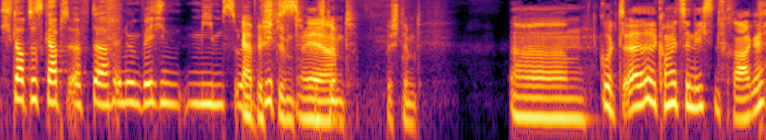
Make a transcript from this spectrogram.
Ich glaube, das gab's öfter in irgendwelchen Memes. Und Ja, bestimmt, Ja. bestimmt, bestimmt. Ähm, gut, äh, kommen wir zur nächsten Frage.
